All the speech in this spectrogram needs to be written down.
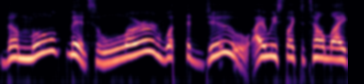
the movements. Learn what to do. I always like to tell my,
